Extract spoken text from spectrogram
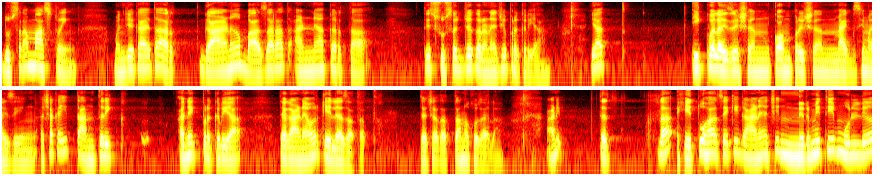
दुसरा मास्टरिंग. म्हणजे काय तर अर् गाणं बाजारात आणण्याकरता ते सुसज्ज करण्याची प्रक्रिया. यात इक्वलायझेशन कॉम्प्रेशन मॅक्झिमायझिंग अशा काही तांत्रिक अनेक प्रक्रिया त्या गाण्यावर केल्या जातात. त्याच्यात आत्ता नको जायला. आणि त्यातला हेतू हाच आहे की गाण्याची निर्मिती मूल्य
